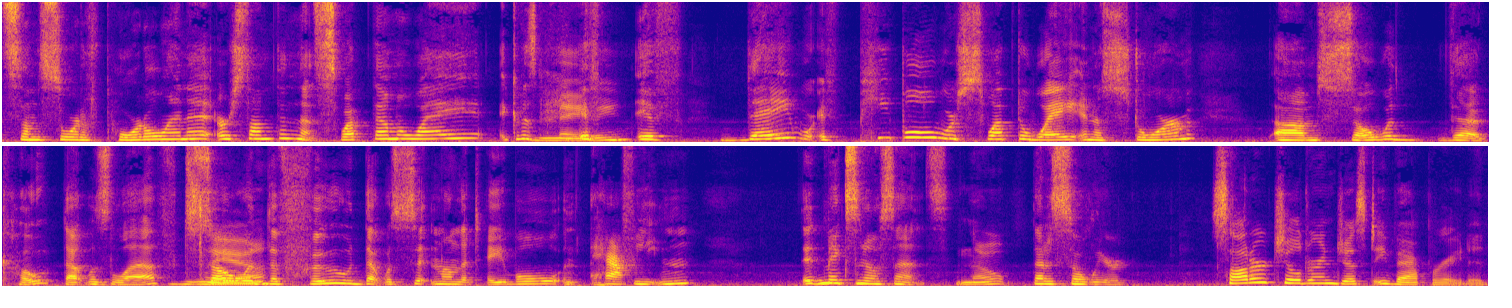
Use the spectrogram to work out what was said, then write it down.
some sort of portal in it or something that swept them away. Because Maybe. if if they were if people were swept away in a storm, um, so would the coat that was left. So Yeah. would the food that was sitting on the table and half eaten. It makes no sense. Nope. That is so weird. Sodder children just evaporated.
